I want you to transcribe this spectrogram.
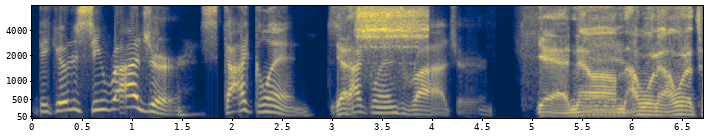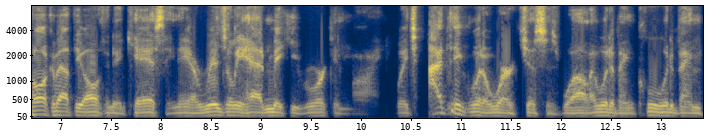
they go to see Roger, Scott Glenn. Yes. Scott Glenn's Roger. Yeah, now um, I want to I want to talk about the alternate casting. They originally had Mickey Rourke in mind, which I think would have worked just as well. It would have been cool. Would have been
